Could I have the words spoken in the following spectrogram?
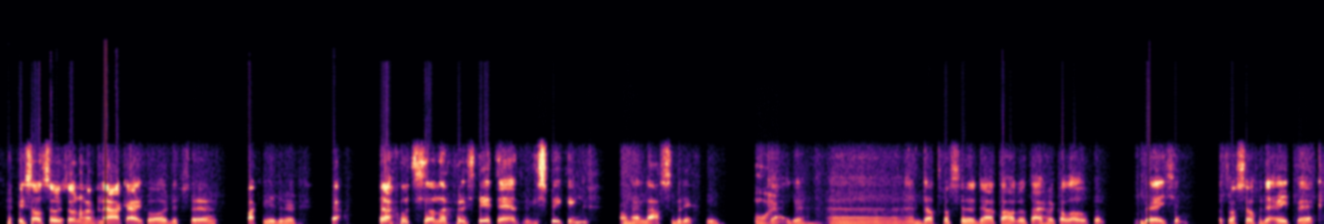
Ik zal het sowieso nog even nakijken hoor, dus eh, maak je niet druk. Ja, nou goed, dan uh, gefeliciteerd uh, ethically speaking. Gaan we naar het laatste bericht toe. Mooi. Kijken. Uh, en dat was inderdaad, daar hadden we het eigenlijk al over. Een beetje. Dat was over de APEC.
